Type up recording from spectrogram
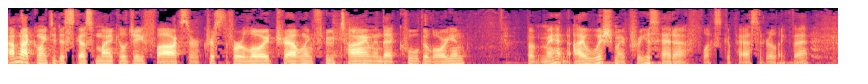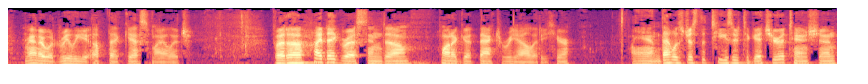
I'm not going to discuss Michael J. Fox or Christopher Lloyd traveling through time in that cool DeLorean. But man, I wish my Prius had a flux capacitor like that. Man, I would really up that gas mileage. But uh, I digress and um, want to get back to reality here. And that was just a teaser to get your attention.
